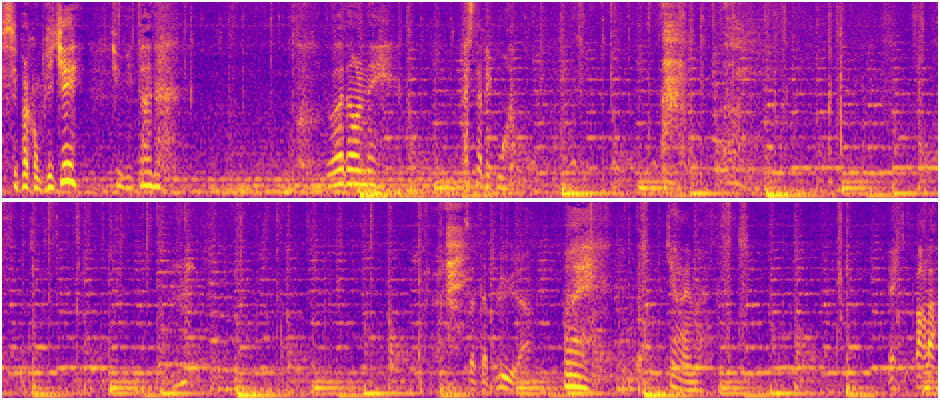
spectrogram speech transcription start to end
C'est pas compliqué. Tu m'étonnes. Les doigts dans le nez. Reste avec moi. Ça t'a plu, hein Ouais, carrément. Eh, par là.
